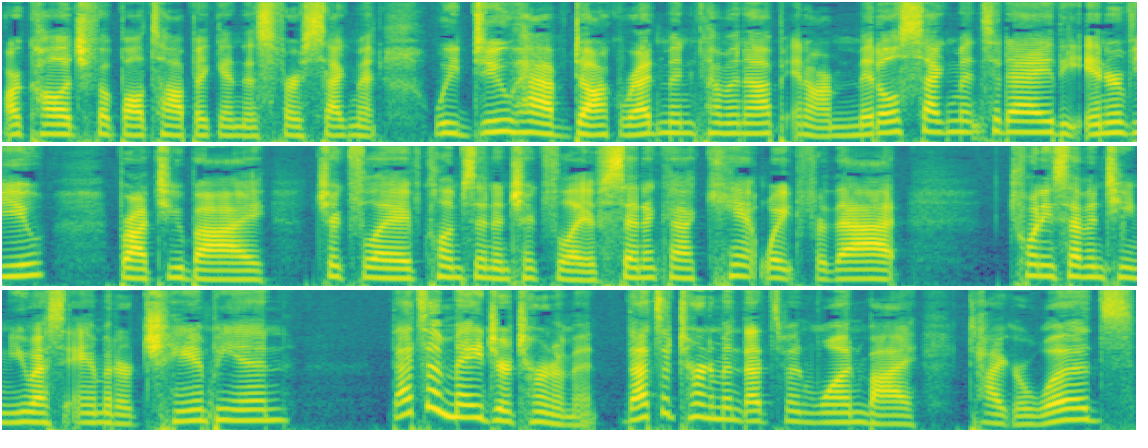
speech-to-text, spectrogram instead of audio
our college football topic in this first segment. We do have Doc Redman coming up in our middle segment today, the interview brought to you by Chick fil A of Clemson and Chick fil A of Seneca. Can't wait for that. 2017 U.S. Amateur Champion. That's a major tournament. That's a tournament that's been won by Tiger Woods,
